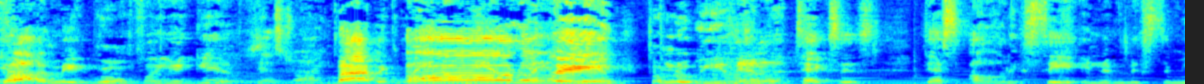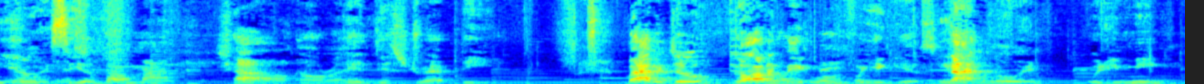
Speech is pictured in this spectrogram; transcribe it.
God will make room for your gifts. That's right. Bobbie, on all the wait way from Louisiana to Texas. That's all he said in the midst of me going to see about my child All right. that just dropped dead. Bobbie Joe, God will make room for your gifts, not knowing what he mean.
